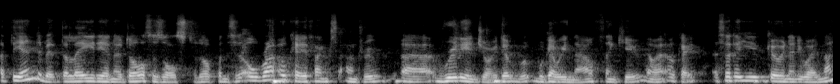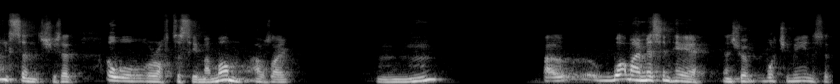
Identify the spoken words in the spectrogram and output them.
at the end of it, the lady and her daughters all stood up and said, "Oh, right, okay, thanks, Andrew. Uh, really enjoyed it. We're going now. Thank you." I went, "Okay." I said, "Are you going anywhere nice?" And she said, "Oh, well, we're off to see my mum." I was like, "Hmm." Uh, what am I missing here? And she went, "What do you mean?" I said,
